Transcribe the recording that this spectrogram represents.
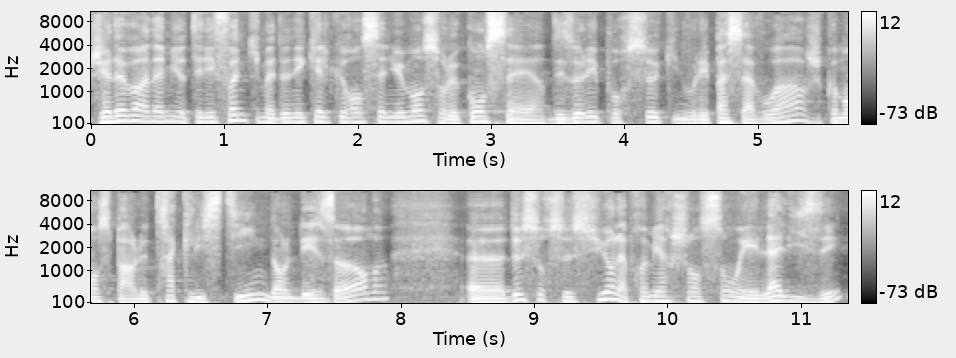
Je viens d'avoir un ami au téléphone qui m'a donné quelques renseignements sur le concert. Désolé pour ceux qui ne voulaient pas savoir. Je commence par le track listing dans le désordre. De sources sûres, la première chanson est l'Alizé.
